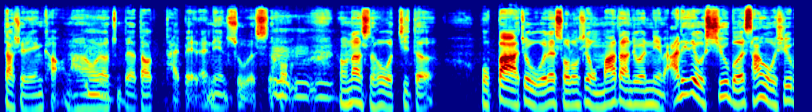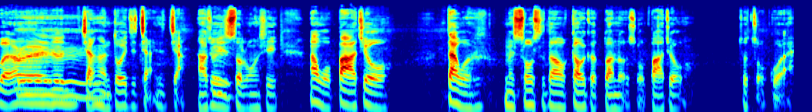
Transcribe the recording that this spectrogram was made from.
大学联考，然后要准备要到台北来念书的时候，嗯嗯，然后那时候我记得我爸就我在收东西，我妈当然就会念嘛，啊，你这有修本，三五修本，然后就讲很多，一直讲一直讲，然后就一直收东西，那我爸就带我们收拾到告一个段落的时候，我爸就就走过来，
